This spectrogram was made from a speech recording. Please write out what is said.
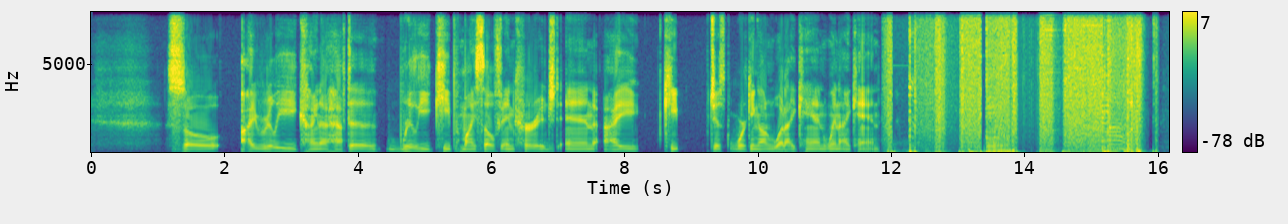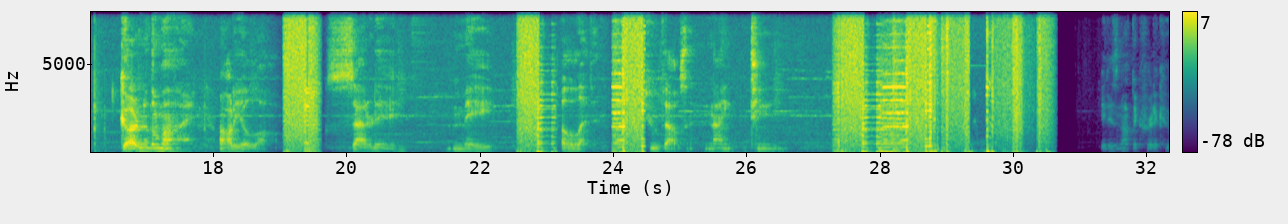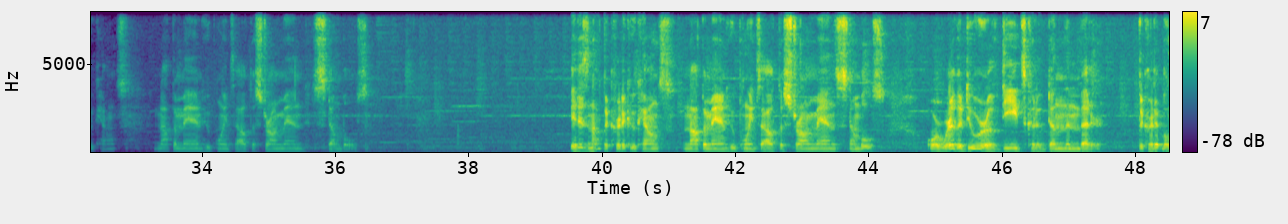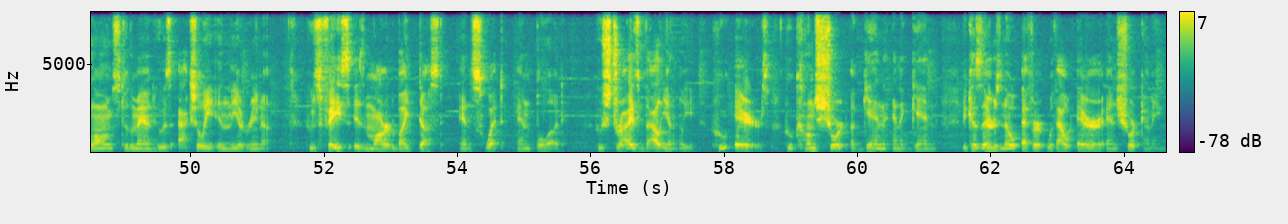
So I really kind of have to really keep myself encouraged and I keep just working on what I can when I can. Garden of the Mind audio log. Saturday, May 11, 2019. It is not the critic who counts, not the man who points out the strong man stumbles. It is not the critic who counts, not the man who points out the strong man's stumbles, or where the doer of deeds could have done them better. The credit belongs to the man who is actually in the arena, whose face is marred by dust and sweat and blood, who strives valiantly, who errs, who comes short again and again, because there is no effort without error and shortcoming.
